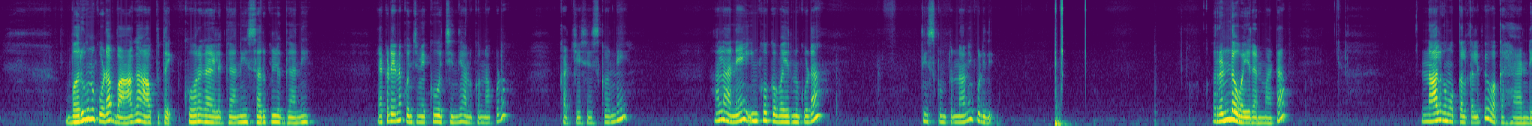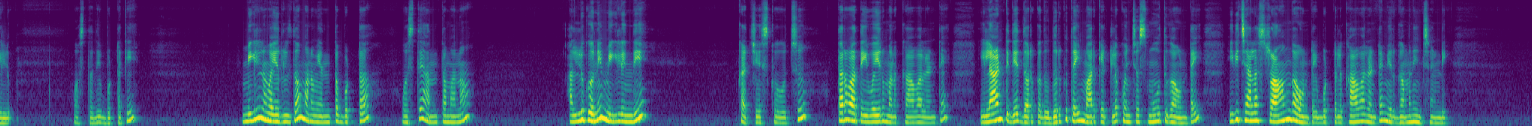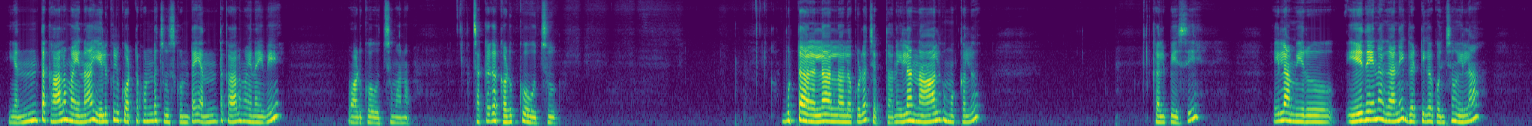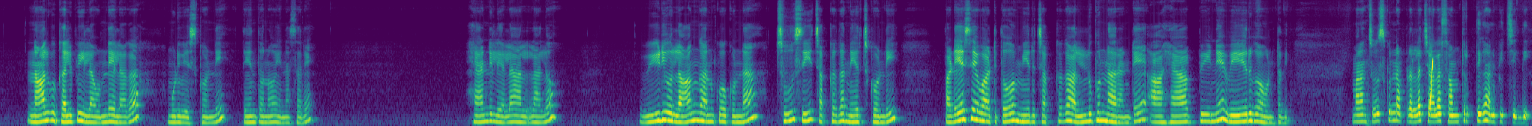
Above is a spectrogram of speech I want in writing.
బరువును కూడా బాగా ఆపుతాయి. కూరగాయలకు కానీ సరుకులకు కానీ ఎక్కడైనా కొంచెం ఎక్కువ వచ్చింది అనుకున్నప్పుడు కట్ చేసేసుకోండి. అలానే ఇంకొక వైర్ను కూడా తీసుకుంటున్నాను. ఇప్పుడు ఇది. రెండో వైర్ అనమాట నాలుగు ముక్కలు కలిపి ఒక హ్యాండిల్ వస్తుంది బుట్టకి. మిగిలిన వైర్లతో మనం ఎంత బుట్ట వస్తే అంత మనం అల్లుకొని మిగిలింది కట్ చేసుకోవచ్చు. తర్వాత ఈ వైరు మనకు కావాలంటే ఇలాంటిదే దొరకదు. దొరుకుతాయి మార్కెట్లో కొంచెం స్మూత్గా ఉంటాయి. ఇవి చాలా స్ట్రాంగ్గా ఉంటాయి బుట్టలు. కావాలంటే మీరు గమనించండి. ఎంతకాలమైనా ఎలుకలు కొట్టకుండా చూసుకుంటే ఎంతకాలమైనా ఇవి వాడుకోవచ్చు మనం. చక్కగా కడుక్కోవచ్చు. బుట్ట ఎలా అల్లాలో కూడా చెప్తాను. ఇలా నాలుగు ముక్కలు కలిపేసి ఇలా మీరు ఏదైనా కానీ గట్టిగా కొంచెం ఇలా నాలుగు కలిపి ఇలా ఉండేలాగా ముడి వేసుకోండి. దేంతోనో అయినా సరే హ్యాండిల్ ఎలా అల్లాలో వీడియో లాంగ్ అనుకోకుండా చూసి చక్కగా నేర్చుకోండి. పడేసే వాటితో మీరు చక్కగా అల్లుకున్నారంటే ఆ హ్యాపీనే వేరుగా ఉంటుంది. మనం చూసుకున్నప్పుడల్లా చాలా సంతృప్తిగా అనిపించిద్ది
